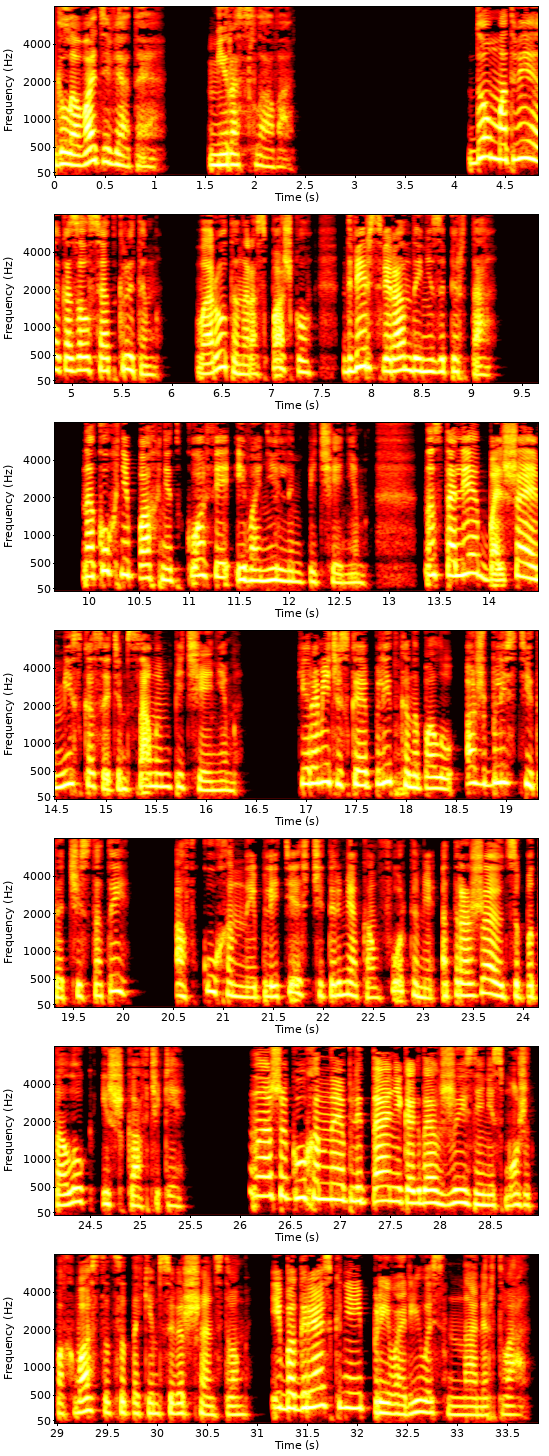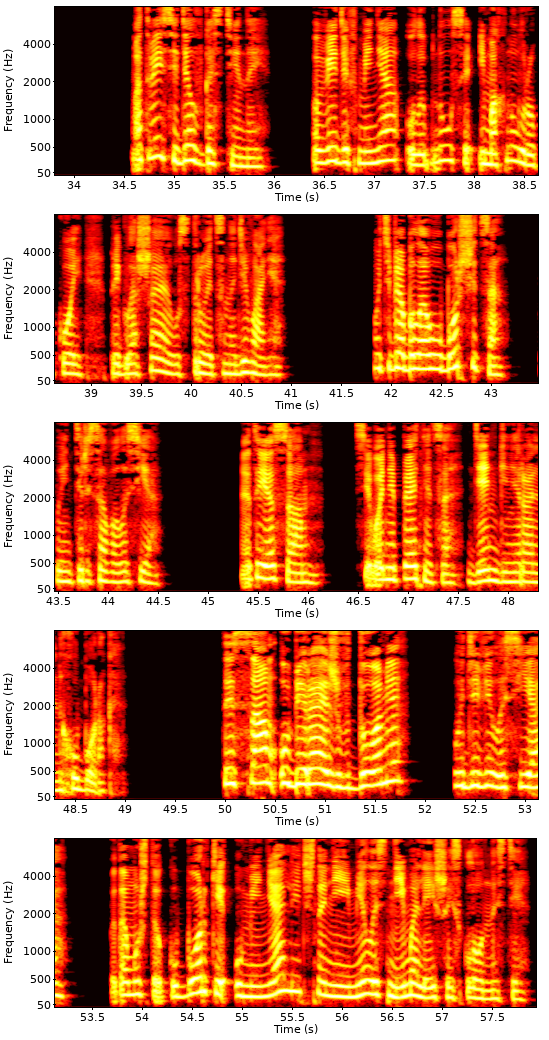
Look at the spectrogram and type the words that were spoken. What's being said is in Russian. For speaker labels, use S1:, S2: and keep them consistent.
S1: Глава девятая. Мирослава. Дом Матвея оказался открытым. Ворота нараспашку, дверь с верандой не заперта. На кухне пахнет кофе и ванильным печеньем. На столе большая миска с этим самым печеньем. Керамическая плитка на полу аж блестит от чистоты, а в кухонной плите с четырьмя комфорками отражаются потолок и шкафчики. Наша кухонная плита никогда в жизни не сможет похвастаться таким совершенством, ибо грязь к ней приварилась намертво. Матвей сидел в гостиной. Увидев меня, улыбнулся и махнул рукой, приглашая устроиться на диване. «У тебя была уборщица?» — поинтересовалась я. «Это я сам. Сегодня пятница, день генеральных уборок». «Ты сам убираешь в доме?» — удивилась я потому что к уборке у меня лично не имелось ни малейшей склонности.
